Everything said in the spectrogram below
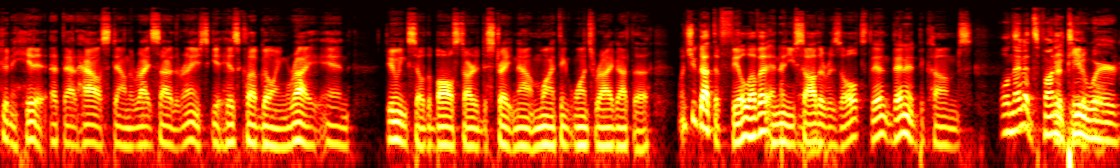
going to hit it at that house down the right side of the range to get his club going right. And doing so, the ball started to straighten out. And one, I think once Ryan got the once you got the feel of it, and then you saw the results, then then it becomes Well, and then it's funny Repeatable. too, where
